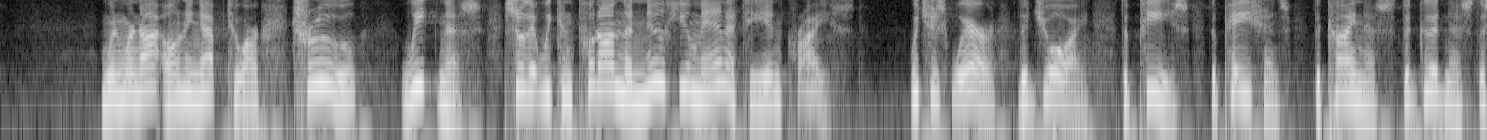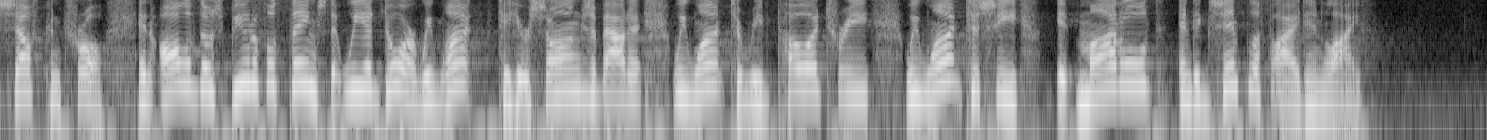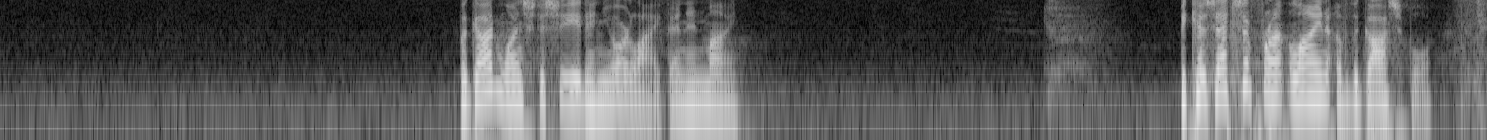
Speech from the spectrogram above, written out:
when we're not owning up to our true weakness so that we can put on the new humanity in Christ, which is where the joy, the peace, the patience, the kindness, the goodness, the self control, and all of those beautiful things that we adore. We want to hear songs about it. We want to read poetry. We want to see it modeled and exemplified in life. But God wants to see it in your life and in mine. Because that's the front line of the gospel.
